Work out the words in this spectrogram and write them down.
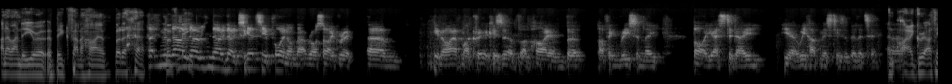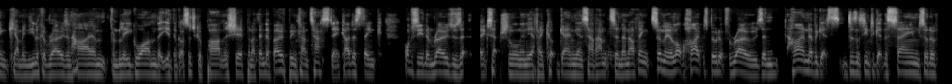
I know Andy, you're a, a big fan of Hyam, but, uh, uh, but no, me... no, no, no. To get to your point on that, Ross, I agree. Um, you know, I have my critics of, of Hyam, but I think recently, by yesterday, yeah, we have missed his ability. And uh, I agree. I think, I mean, you look at Rose and Hyam from League One, that they've got such a good partnership, and I think they've both been fantastic. I just think, obviously, then Rose was exceptional in the FA Cup game against Southampton, and I think suddenly a lot of hype's built up for Rose, and Hyam never gets, doesn't seem to get the same sort of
